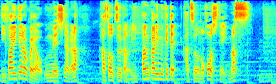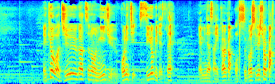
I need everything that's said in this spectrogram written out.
DeFi テロコヤを運営しながら、仮想通貨の一般化に向けて活動の方しています。え今日は10月の25日、水曜日ですね。え皆さんいかがお過ごしでしょうか？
